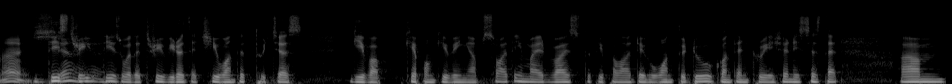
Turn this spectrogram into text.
Nice. These Yeah, three, yeah. these were the three videos that she wanted to just give up, kept on giving up. So I think my advice to the people out there who want to do content creation is just that, um,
